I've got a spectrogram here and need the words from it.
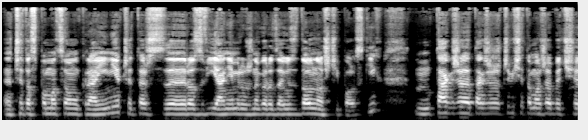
e, czy to z pomocą Ukrainie, czy też z rozwijaniem różnego rodzaju zdolności polskich. Mm, także, także rzeczywiście to może być e,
